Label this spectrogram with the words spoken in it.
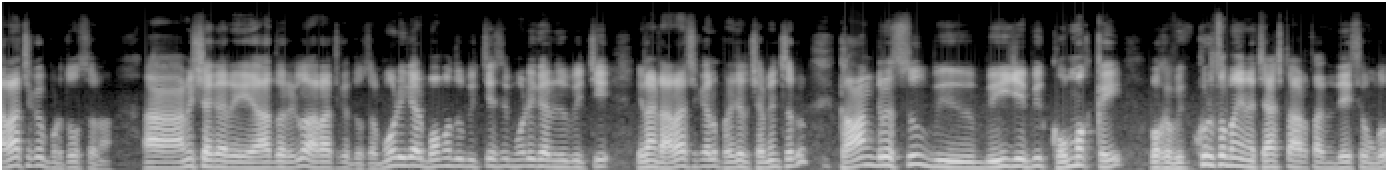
అరాచకం ఇప్పుడు చూస్తున్నాం. అమిత్ షా గారి ఆధ్వర్యంలో అరాచకం చూస్తాం. మోడీ గారు బొమ్మ చూపించేసి మోడీ గారిని చూపించి ఇలాంటి అరాచకాలు ప్రజలు క్షమించరు. కాంగ్రెస్ బీజేపీ కొమ్మక్కై ఒక వికృతమైన చేష్ట ఆడుతుంది దేశంలో.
